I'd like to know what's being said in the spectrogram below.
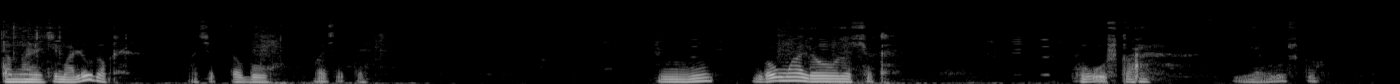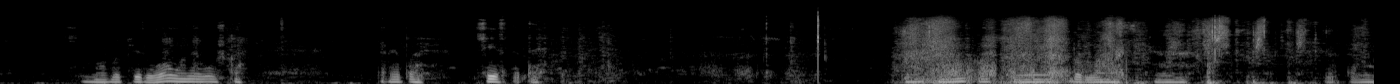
Там навіть і малюнок, начебто був. Бачите? Угу. Був малюночок. Вушка. Є вушко. Мабуть, відломане вушко. Треба чистити. Так, ось, будь ласка. Там у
